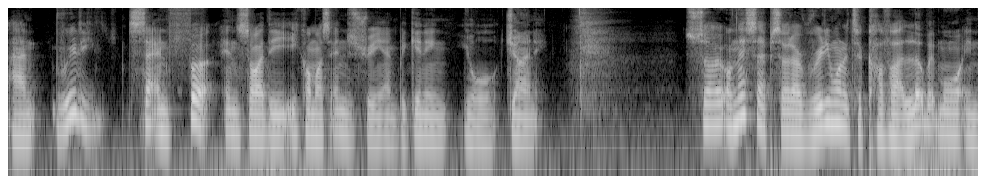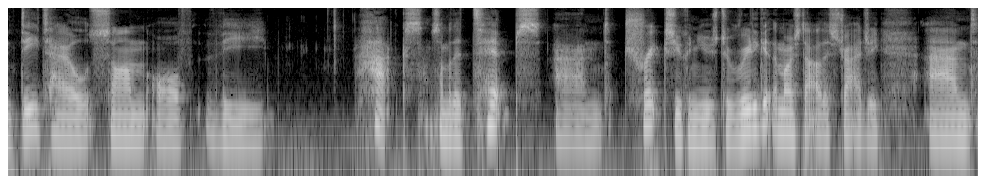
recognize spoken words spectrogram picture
and really setting foot inside the e commerce industry and beginning your journey. So, on this episode, I really wanted to cover a little bit more in detail some of the hacks, some of the tips and tricks you can use to really get the most out of this strategy and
